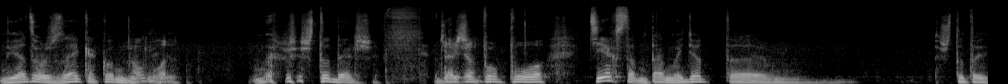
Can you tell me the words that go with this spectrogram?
Ну, я тоже знаю, как он Ну, выглядит. Ну, Что дальше? Дальше по, по текстам там идет э, что-то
